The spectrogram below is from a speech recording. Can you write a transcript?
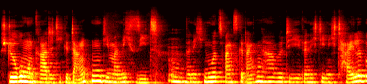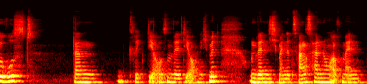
Störungen und gerade die Gedanken, die man nicht sieht. Mhm. Wenn ich nur Zwangsgedanken habe, die, wenn ich die nicht teile bewusst, dann kriegt die Außenwelt die auch nicht mit. Und wenn ich meine Zwangshandlung auf mein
